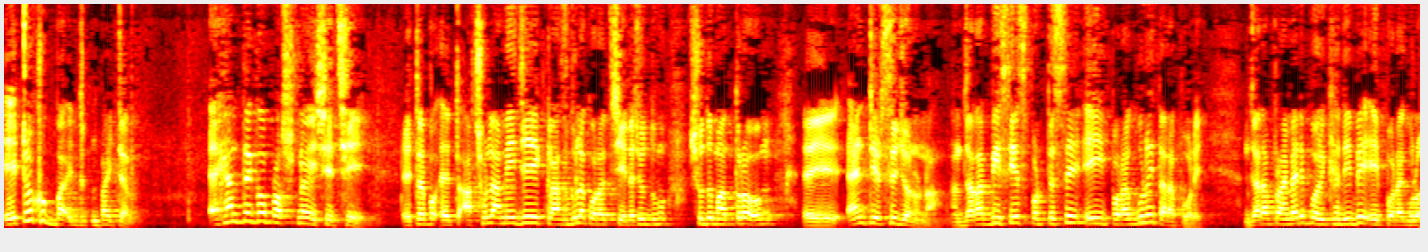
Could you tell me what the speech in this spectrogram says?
এটাও খুব ভাইটাল। এখান থেকেও প্রশ্ন এসেছে এটা আসলে আমি যে ক্লাসগুলো করাচ্ছি, এটা শুধু, শুধুমাত্র এনটিএসসির জন্য না। যারা বিসিএস পড়তেছে, এই পড়াগুলোই তারা পড়ে। যারা প্রাইমারি পরীক্ষা দিবে, এই পড়াগুলো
